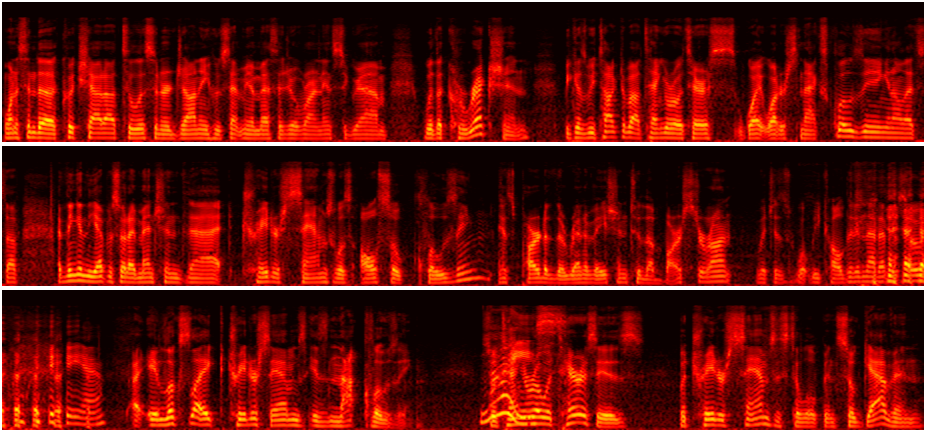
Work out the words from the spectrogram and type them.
I want to send a quick shout out to listener Johnny who sent me a message over on Instagram with a correction because we talked about Tangaroa Terrace Whitewater Snacks closing and all that stuff. I think in the episode I mentioned that Trader Sam's was also closing as part of the renovation to the bar restaurant which is what we called it in that episode. yeah. It looks like Trader Sam's is not closing. So. Tangaroa Terrace is, but Trader Sam's is still open. So Gavin,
